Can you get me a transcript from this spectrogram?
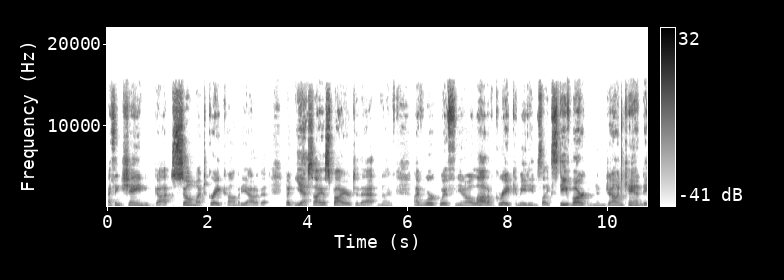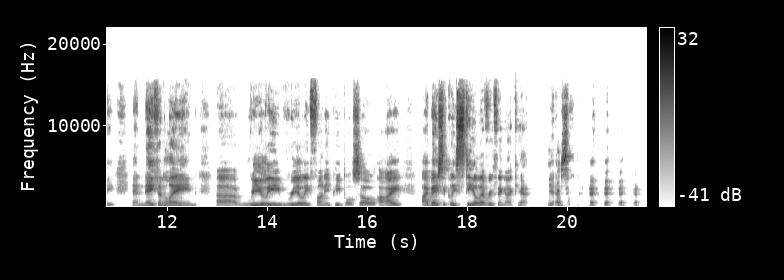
I think Shane got so much great comedy out of it. But yes, I aspire to that. And I've I've worked with, you know, a lot of great comedians like Steve Martin and John Candy and Nathan Lane. Uh, really, really funny people. So I I basically steal everything I can. Yes.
